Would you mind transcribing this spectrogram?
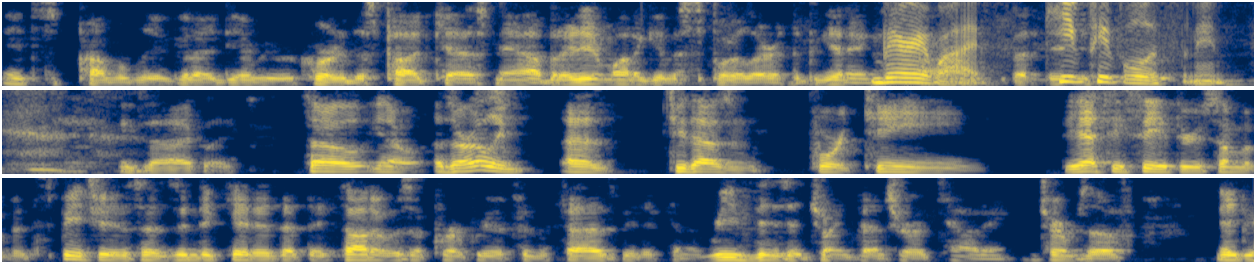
it's probably a good idea we recorded this podcast now, but I didn't want to give a spoiler at the beginning. Very um, wise. Keep it, people listening. Exactly. So, you know, as early as 2014, the SEC, through some of its speeches, has indicated that they thought it was appropriate for the FASB to kind of revisit joint venture accounting in terms of maybe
